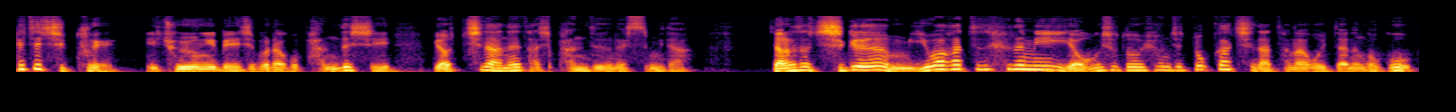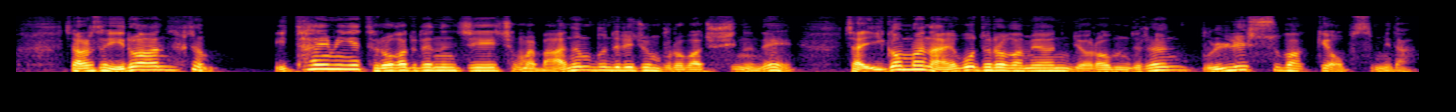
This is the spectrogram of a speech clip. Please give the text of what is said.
해제 직후에 이 조용히 매집을 하고 반드시 며칠 안에 다시 반등을 했습니다. 자, 그래서 지금 이와 같은 흐름이 여기서도 현재 똑같이 나타나고 있다는 거고, 자, 그래서 이러한 흐름, 이 타이밍에 들어가도 되는지 정말 많은 분들이 좀 물어봐 주시는데, 자, 이것만 알고 들어가면 여러분들은 물릴 수밖에 없습니다.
